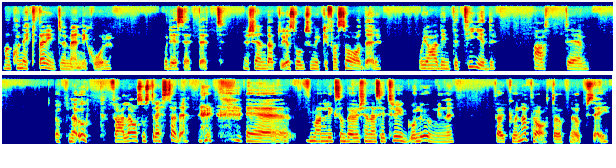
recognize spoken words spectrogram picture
man connectar inte med människor på det sättet. Jag kände att jag såg så mycket fasader och jag hade inte tid att eh, öppna upp, för alla var så stressade. eh, man liksom behöver känna sig trygg och lugn för att kunna prata och öppna upp sig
